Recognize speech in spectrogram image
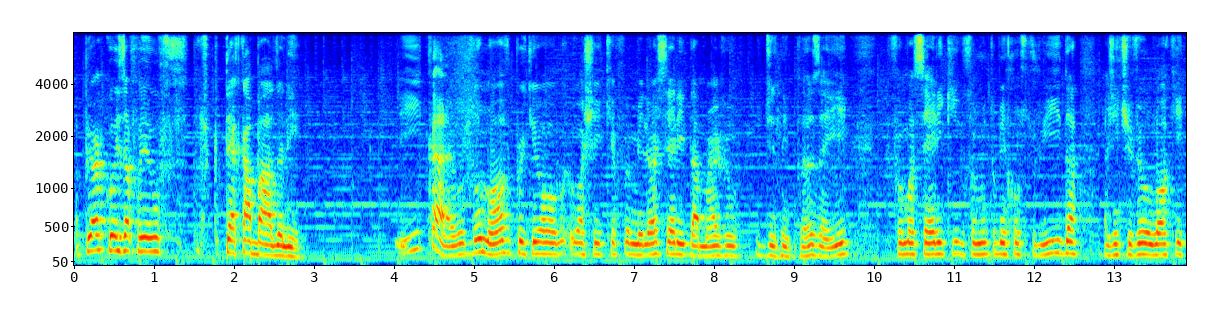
a pior coisa foi o tipo, ter acabado ali. E, cara, eu dou 9 porque eu, eu achei que foi a melhor série da Marvel Disney Plus aí. Foi uma série que foi muito bem construída. A gente vê o Loki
